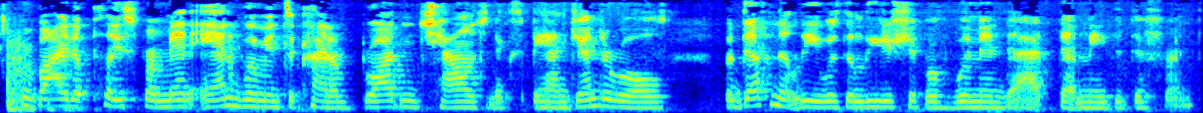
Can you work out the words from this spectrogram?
provided a place for men and women to kind of broaden, challenge, and expand gender roles. But definitely, it was the leadership of women that that made the difference.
